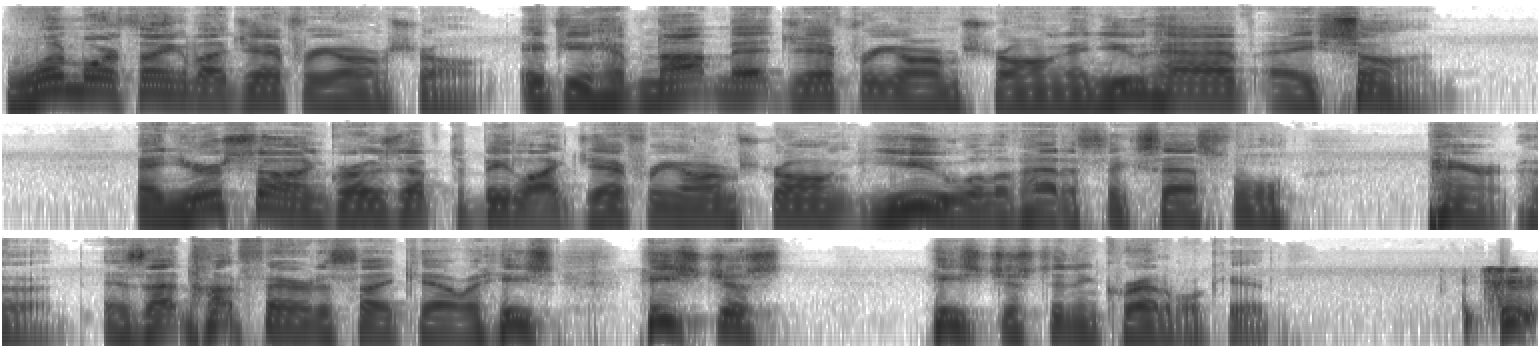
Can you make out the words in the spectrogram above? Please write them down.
One more thing about Jeffrey Armstrong. If you have not met Jeffrey Armstrong and you have a son, and your son grows up to be like Jeffrey Armstrong, you will have had a successful parenthood. Is that not fair to say, Kelly? He's he's just he's just an incredible kid. too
